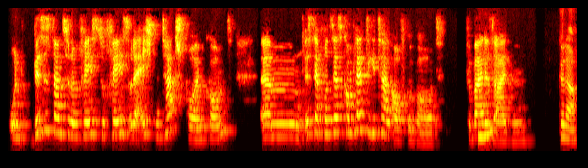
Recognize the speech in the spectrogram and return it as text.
Und bis es dann zu einem Face-to-Face -face oder echten Touchpoint kommt, ähm, ist der Prozess komplett digital aufgebaut. Für beide mhm. Seiten. Genau.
